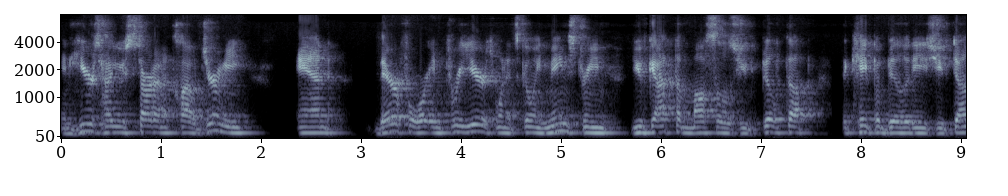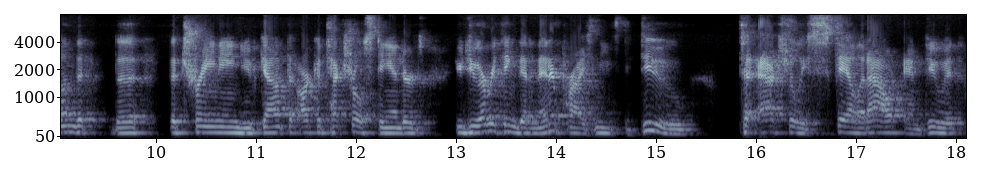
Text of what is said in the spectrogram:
and here's how you start on a cloud journey and therefore in three years when it's going mainstream you've got the muscles you've built up the capabilities you've done the the, the training you've got the architectural standards you do everything that an enterprise needs to do to actually scale it out and do it.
